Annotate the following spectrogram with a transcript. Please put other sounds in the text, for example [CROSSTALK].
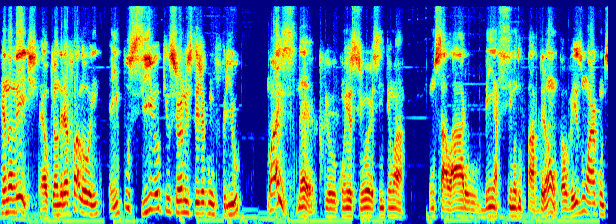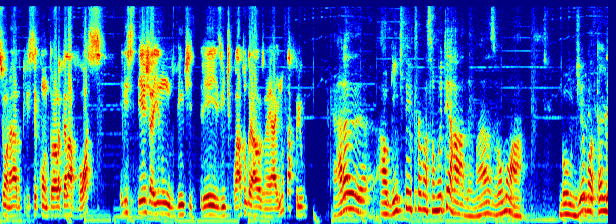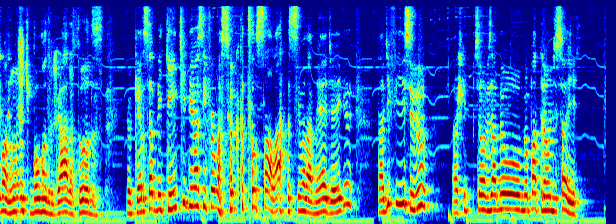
Renan Leite, é o que o André falou, hein? É impossível que o senhor não esteja com frio, mas, né, eu conheço o senhor, assim, tem uma, um salário bem acima do padrão, talvez um ar-condicionado que você controla pela voz ele esteja aí nos 23, 24 graus, né? Aí não tá frio. Cara, alguém te tem informação muito errada, mas vamos lá. Bom dia, boa tarde, boa noite, boa madrugada a todos. Eu quero saber quem te deu essa informação que eu tô salário acima da média aí, que tá difícil, viu? Acho que precisa avisar meu, meu patrão disso aí.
